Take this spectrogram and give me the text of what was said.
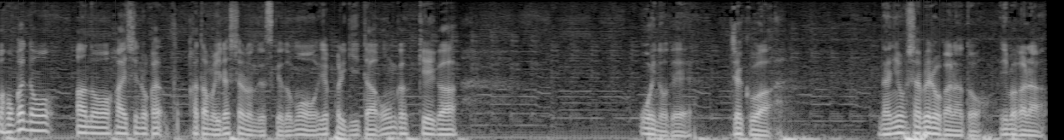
まあ、他のあの配信の方もいらっしゃるんですけども、やっぱりギター、音楽系が多いので、ジャクは何を喋ろうかなと、今から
